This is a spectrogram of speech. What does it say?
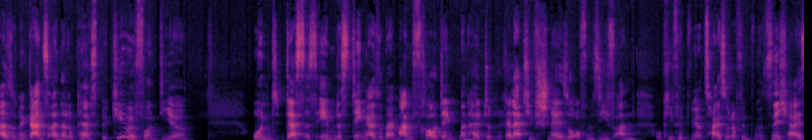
also eine ganz andere Perspektive von dir. Und das ist eben das Ding. Also bei Mann, Frau denkt man halt relativ schnell so offensiv an, okay, finden wir uns heiß oder finden wir uns nicht heiß.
